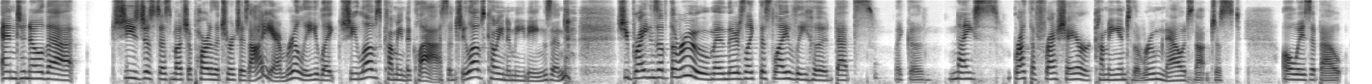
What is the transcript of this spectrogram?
And to know that she's just as much a part of the church as I am, really. Like she loves coming to class and she loves coming to meetings and she brightens up the room and there's like this livelihood that's like a nice breath of fresh air coming into the room now. It's not just always about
